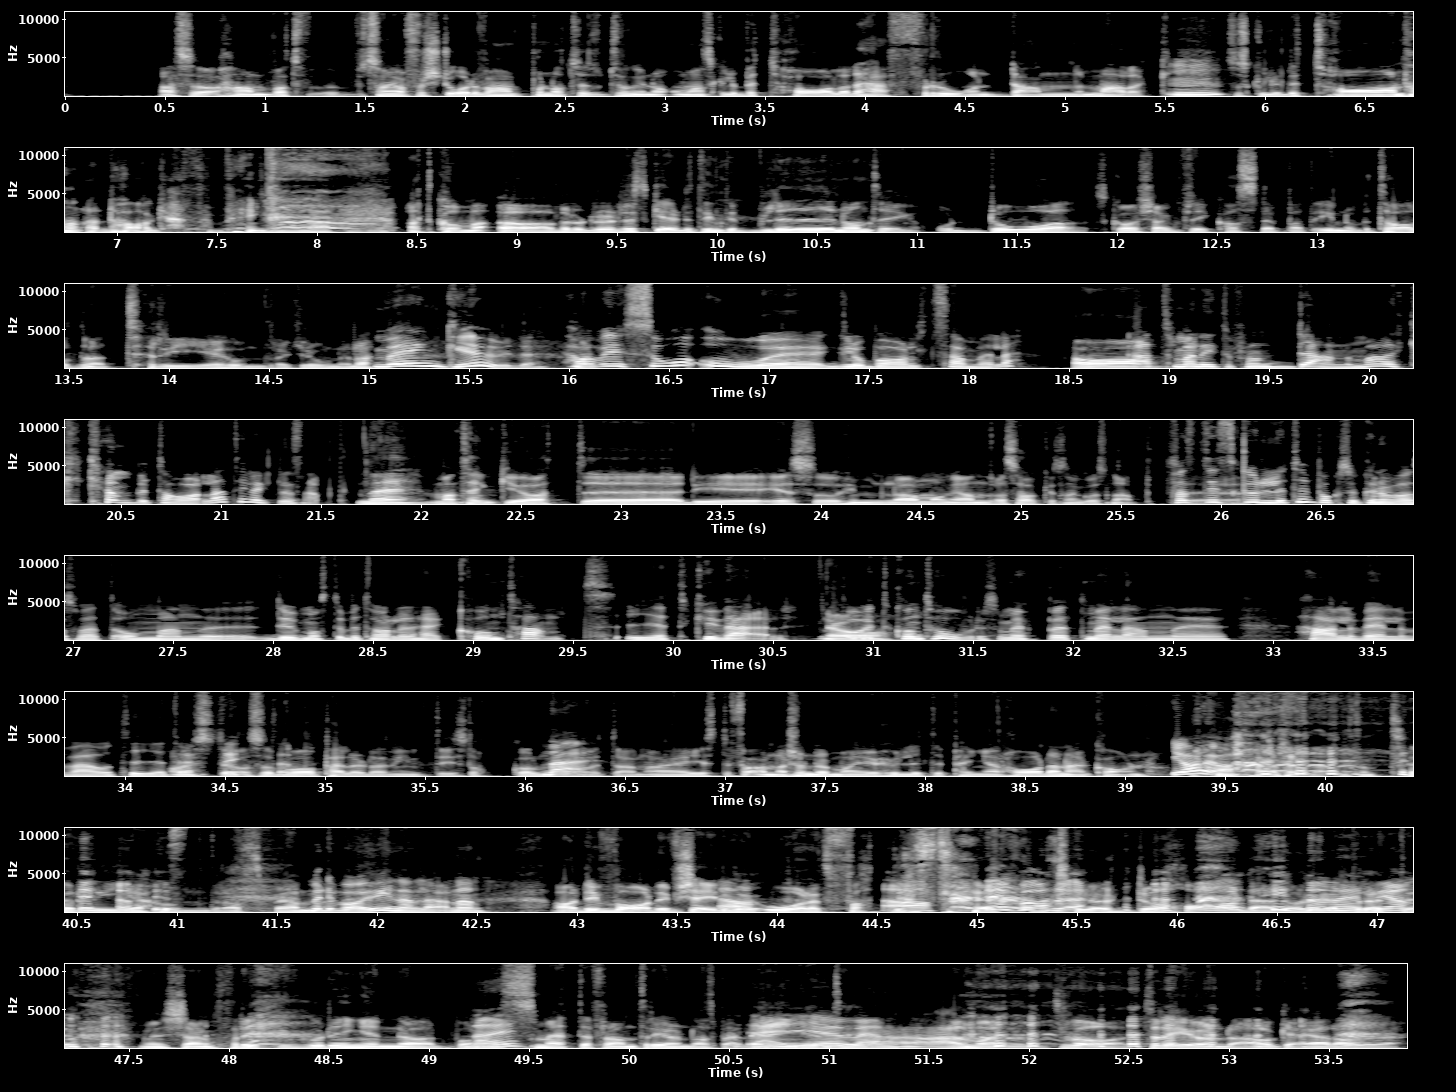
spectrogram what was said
Alltså han var, som jag förstår det var han på något sätt tvungen om han skulle betala det här från Danmark Mm. så skulle det ta några dagar för pengarna att komma över och då riskerar det att inte bli någonting och då ska Chang Frick ha steppat in och betalat de här 300 kronorna. Men gud, har Man- vi så oglobalt samhälle? Ja, Att man inte från Danmark kan betala tillräckligt snabbt? nej, man tänker ju att eh, det är så himla många andra saker som går snabbt. Fast det Eh, skulle typ också kunna vara så att om man, eh, du måste betala det här kontant i ett kuvert på Ja. ett kontor som är öppet mellan eh, halv elva och tio Ja, det. Och så var Paludan inte i Stockholm Nej. då, utan, nej, just det, för annars undrar man ju hur lite pengar har den här karln. Ja, ja. Liksom 300 spänn. Men det var ju innan lönen. Ja det var det i och för sig, det Ja. var ju årets fattigaste. Ja, det var det. du har det, då har du helt Verkligen. rätt i. Men Jean Frick går det ingen nöd på. Han Nej. smätter fram 300 spänn. Ingenting. Jajamän. Ja, man, två, 300, okej här har du det.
